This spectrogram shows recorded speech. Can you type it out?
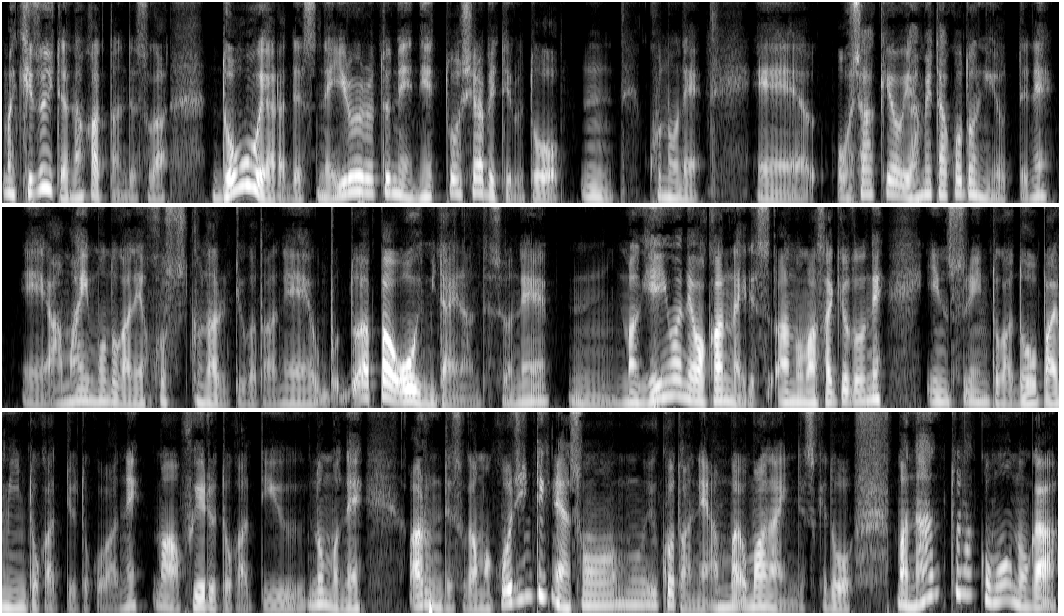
まあ気づいてなかったんですが、どうやらですね、いろいろとね、ネットを調べてると、うん、このね、えー、お酒をやめたことによってね、えー、甘いものがね、欲しくなるっていう方がね、やっぱ多いみたいなんですよね。うん。まあ原因はね、わかんないです。あの、まあ先ほどね、インスリンとかドーパミンとかっていうところはね、まあ増えるとかっていうのもね、あるんですが、まあ個人的にはそういうことはね、あんまり思わないんですけど、まあなんとなく思うのが、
